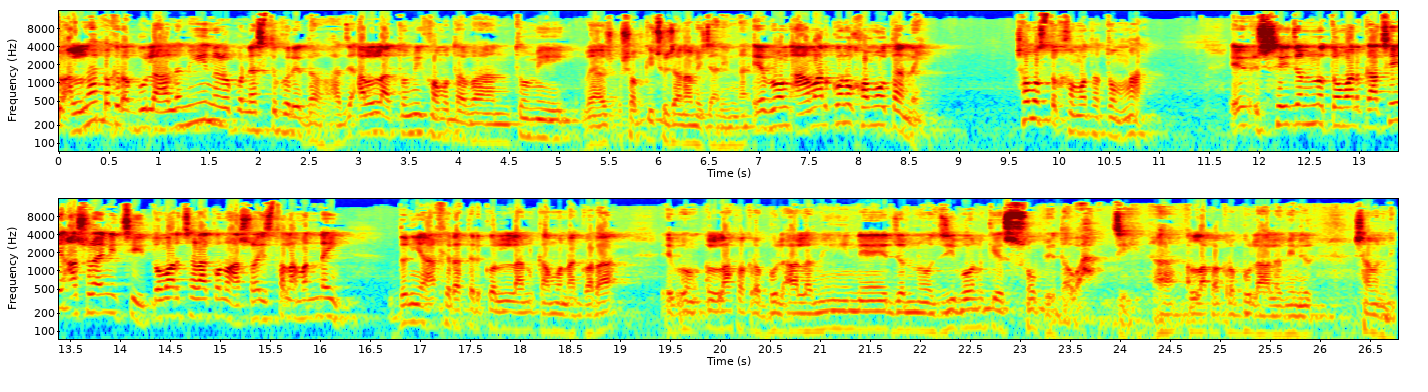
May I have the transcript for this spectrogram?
তো আল্লাহ পাক রব্বুল আলমিনের ওপর ন্যস্ত করে দেওয়া যে, আল্লাহ তুমি ক্ষমতাবান, তুমি সবকিছু জানা, আমি জানি না। এবং আমার কোনো ক্ষমতা নেই। সমস্ত ক্ষমতা তোমার। সেই জন্য তোমার কাছেই আশ্রয় নিচ্ছি। তোমার ছাড়া কোনো আশ্রয়স্থল আমার নেই। দুনিয়া আখেরাতের কল্যাণ কামনা করা এবং আল্লাহ ফাকরবুল আলমিনের জন্য জীবনকে সঁপে দেওয়া। জি হ্যাঁ আল্লাহ ফাকরবুল আলমিনের সামনে।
